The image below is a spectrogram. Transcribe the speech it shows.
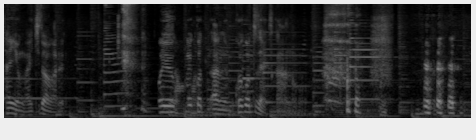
体温が一度上がる。こういう、こういうこと、あの、こういうことじゃないですか。あの。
